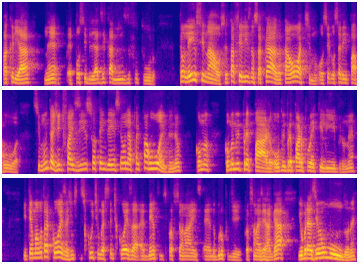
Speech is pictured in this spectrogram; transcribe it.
para criar né, é, possibilidades e caminhos do futuro. Então, leia o sinal. Você está feliz na sua casa? Está ótimo? Ou você gostaria de ir para a rua? Se muita gente faz isso, a tendência é olhar para ir para a rua, entendeu? Como, como eu me preparo? Ou me preparo para o equilíbrio, né? E tem uma outra coisa, a gente discute bastante coisa é, dentro dos profissionais, é, do grupo de profissionais RH, e o Brasil é um mundo, né?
